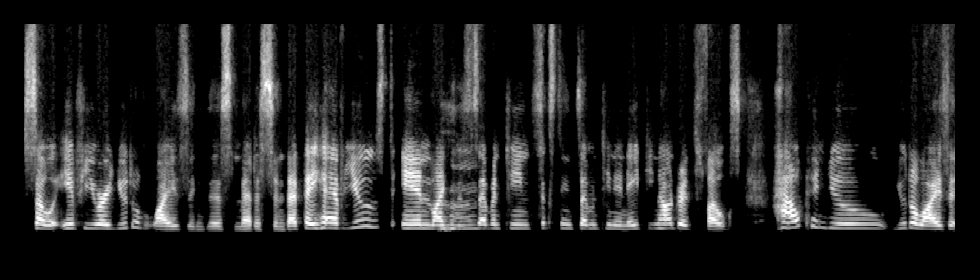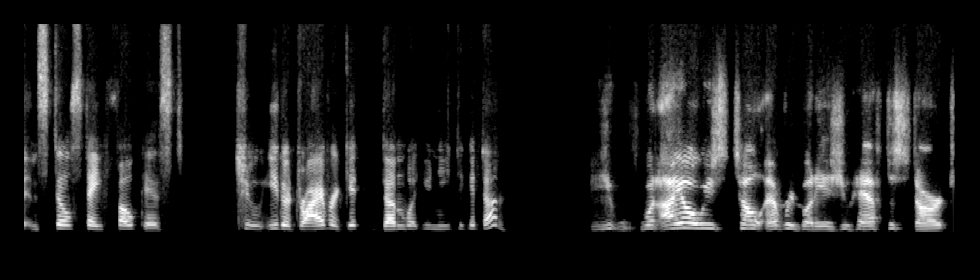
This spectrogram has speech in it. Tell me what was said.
So if you are utilizing this medicine that they have used in like the Mhm. 17, 16, 17, and 1800s, folks, how can you utilize it and still stay focused to either drive or get done what you need to get done? You what I always tell everybody is you have to start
